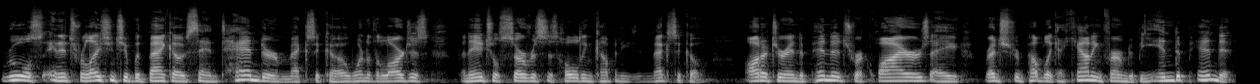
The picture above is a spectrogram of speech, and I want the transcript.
rules in its relationship with Banco Santander Mexico, one of the largest financial services holding companies in Mexico. Auditor independence requires a registered public accounting firm to be independent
